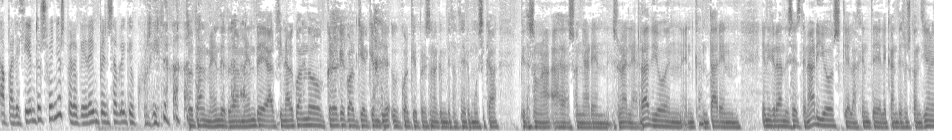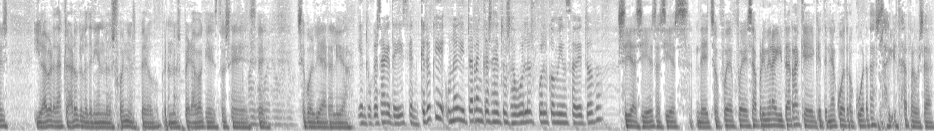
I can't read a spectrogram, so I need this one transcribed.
aparecía en tus sueños, pero que era impensable que ocurriera. Totalmente, totalmente. Al final, cuando creo que cualquier, que cualquier persona que empieza a hacer música empieza a sonar, a soñar en, sonar en la radio, en, en cantar en, en grandes escenarios, que la gente le cante sus canciones. Y yo, la verdad, claro que lo tenía en los sueños, pero, pero no esperaba que esto se, se, se volviera realidad. Y en tu casa, que te dicen? Creo que una guitarra en casa de tus abuelos fue el comienzo de todo. Sí, así es, así es. De hecho, fue, fue esa primera guitarra que, que tenía cuatro cuerdas, la guitarra. O sea,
